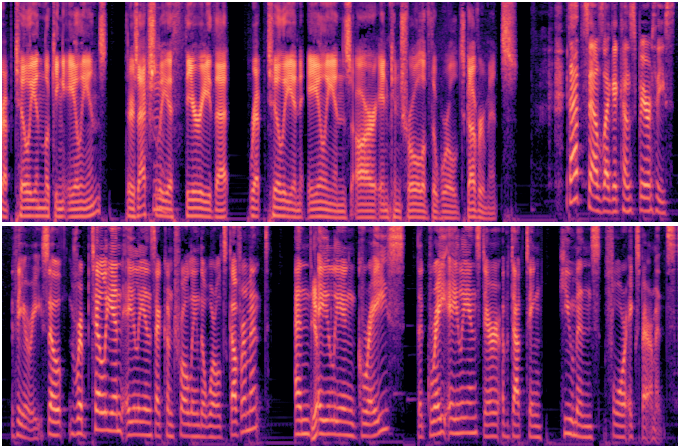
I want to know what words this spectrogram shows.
reptilian looking aliens. There's actually mm. a theory that reptilian aliens are in control of the world's governments. That sounds like a conspiracy theory. So, reptilian aliens are controlling the world's government, and Yep. alien grays, the gray aliens, they're abducting humans for experiments.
